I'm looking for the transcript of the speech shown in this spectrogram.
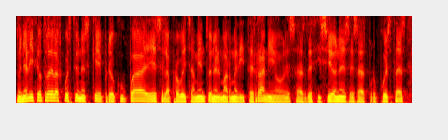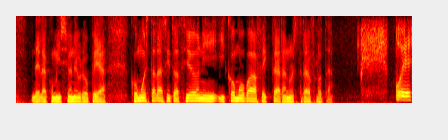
Doña Alicia, otra de las cuestiones que preocupa es el aprovechamiento en el mar Mediterráneo, esas decisiones, esas propuestas de la Comisión Europea. ¿Cómo está la situación y cómo va a afectar a nuestra flota? Pues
